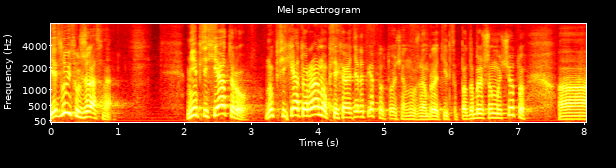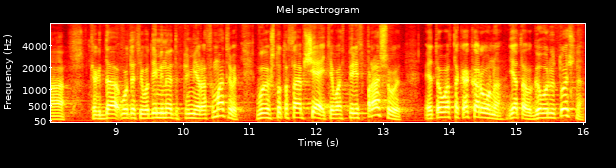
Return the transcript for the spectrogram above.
Я злюсь ужасно. Мне психиатру ну, к психиатру рано, к психотерапевту точно нужно обратиться. По большому счету, а, когда вот если вот именно этот пример рассматривать, вы что-то сообщаете, вас переспрашивают, это у вас такая корона. Я-то говорю точно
